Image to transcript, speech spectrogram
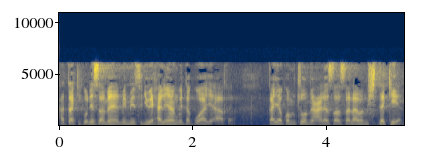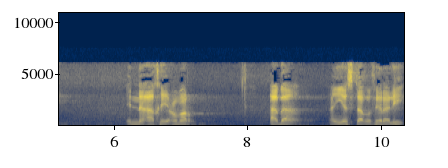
hataki kunisamehe mimi sijui hali yangu itakuwaje akhir kaja kwa mtume alayhi salatu mshtakia inna akhi umar aba an yastaghfira li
